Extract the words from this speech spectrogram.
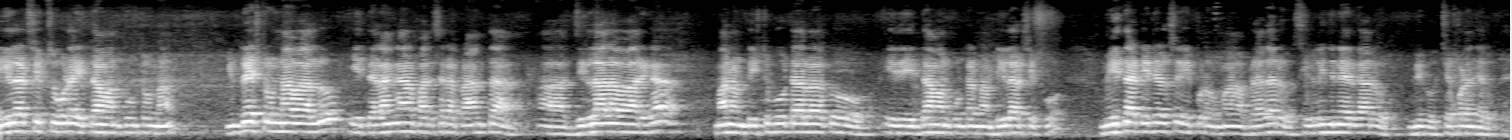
డీలర్షిప్స్ కూడా ఇద్దాం అనుకుంటున్నాం. ఇంట్రెస్ట్ ఉన్న వాళ్ళు ఈ తెలంగాణ పరిసర ప్రాంత జిల్లాల వారిగా మనం డిస్ట్రిబ్యూటర్లకు ఇది ఇద్దాం అనుకుంటున్నాం డీలర్షిప్. మిగతా డీటెయిల్స్ ఇప్పుడు మా బ్రదర్ సివిల్ ఇంజనీర్ గారు మీకు చెప్పడం జరుగుతుంది.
